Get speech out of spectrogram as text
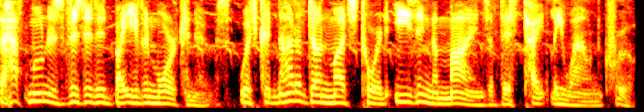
the Half Moon is visited by even more canoes, which could not have done much toward easing the minds of this tightly wound crew.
